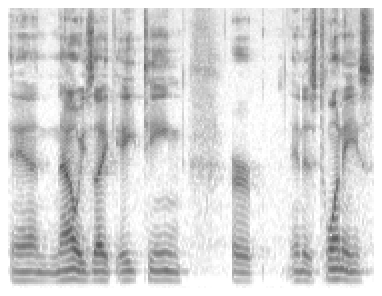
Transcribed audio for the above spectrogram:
And now he's like 18 or in his 20s.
